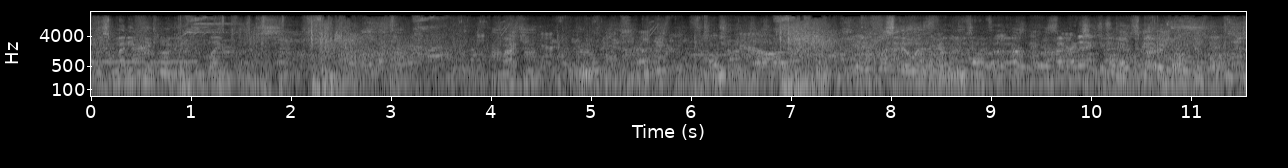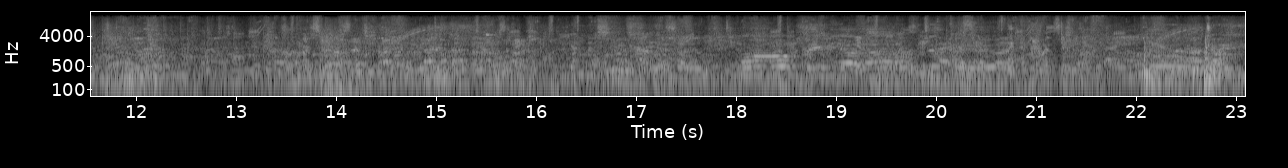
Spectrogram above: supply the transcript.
There's many people you can blame for this. Maggie. Still in the losing third. Oh, baby, I love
